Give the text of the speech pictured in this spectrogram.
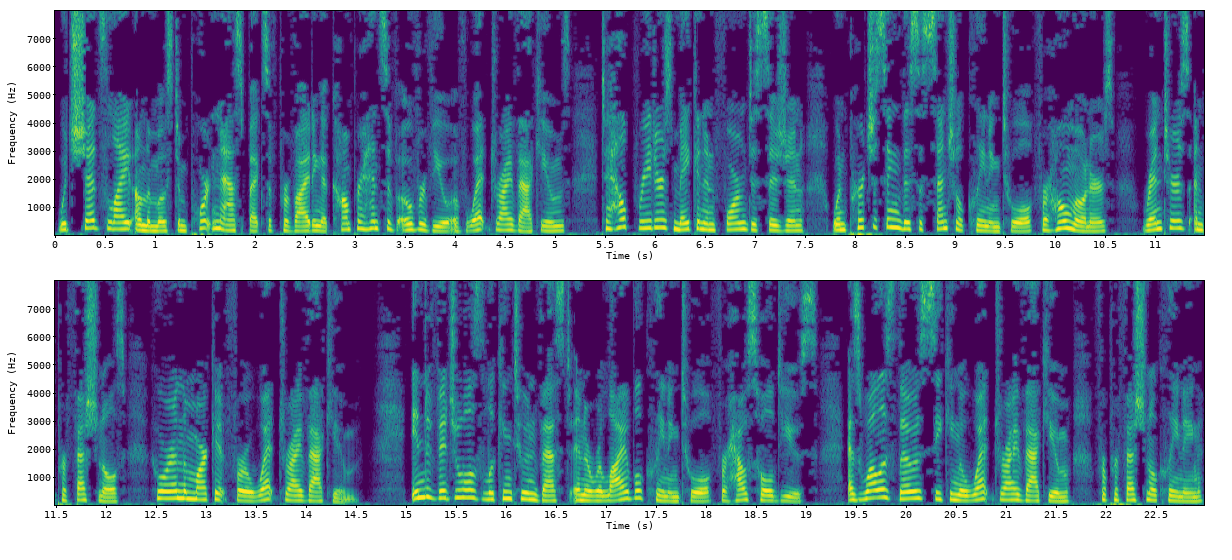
which sheds light on the most important aspects of providing a comprehensive overview of wet dry vacuums to help readers make an informed decision when purchasing this essential cleaning tool for homeowners, renters, and professionals who are in the market for a wet dry vacuum. Individuals looking to invest in a reliable cleaning tool for household use, as well as those seeking a wet dry vacuum for professional cleaning,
